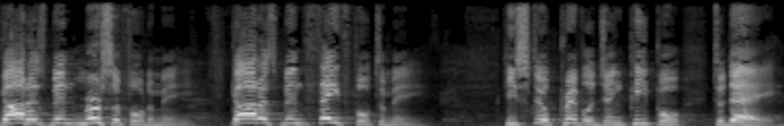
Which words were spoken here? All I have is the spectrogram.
God has been merciful to me. God has been faithful to me. He's still privileging people today.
